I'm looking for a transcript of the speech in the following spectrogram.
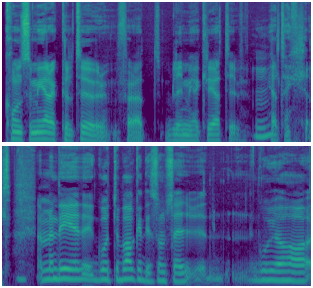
Konsumera kultur för att bli mer kreativ, mm. helt enkelt. Men det, går tillbaka till det som säger, det går ju att ha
